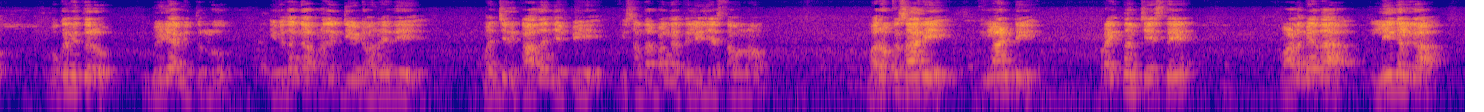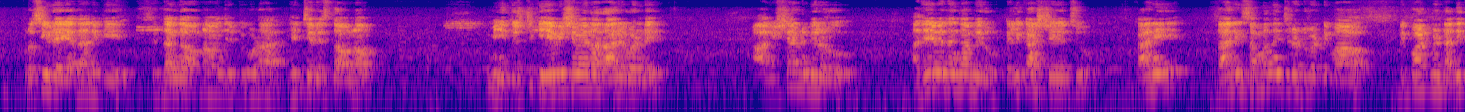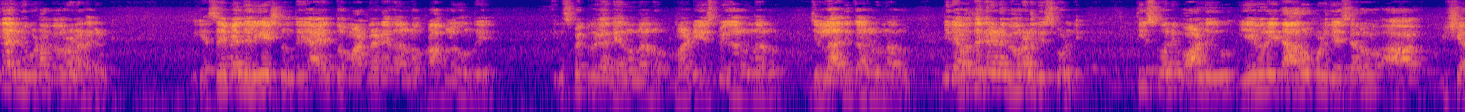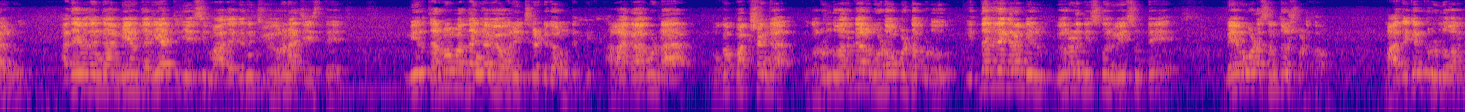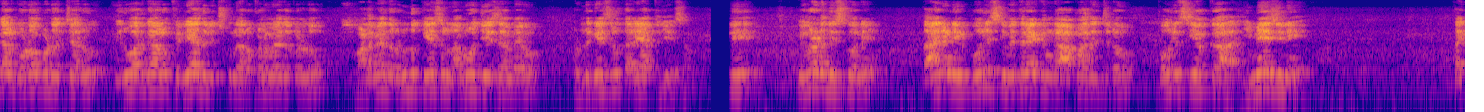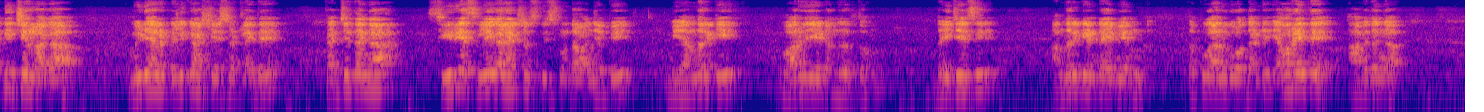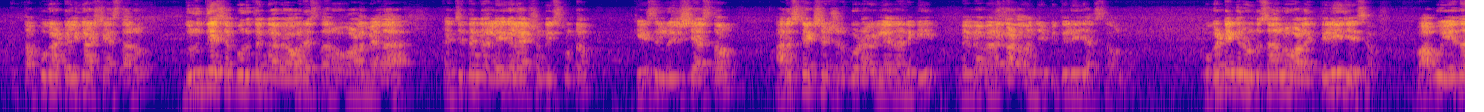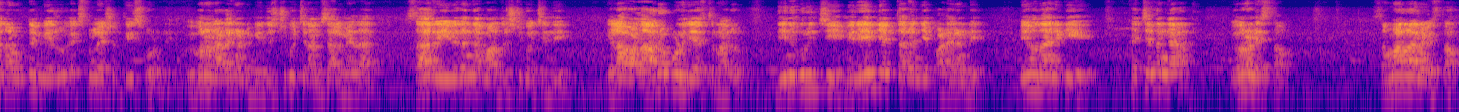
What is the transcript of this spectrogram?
ఒకరిద్దరు మీడియా మిత్రులు ఈ విధంగా ప్రొజెక్ట్ చేయడం అనేది మంచిది కాదని చెప్పి ఈ సందర్భంగా తెలియజేస్తా ఉన్నాం. మరొకసారి ఇలాంటి ప్రయత్నం చేస్తే వాళ్ళ మీద లీగల్గా ప్రొసీడ్ అయ్యేదానికి సిద్ధంగా ఉన్నామని చెప్పి కూడా హెచ్చరిస్తా ఉన్నాం. మీ దృష్టికి ఏ విషయమైనా రానివ్వండి. ఆ విషయాన్ని మీరు అదే విధంగా మీరు టెలికాస్ట్ చేయొచ్చు. కానీ దానికి సంబంధించినటువంటి మా డిపార్ట్మెంట్ అధికారిని కూడా వివరణ అడగండి. మీకు ఎస్ఐ మీద ఉంది. ఆయనతో మాట్లాడే దానిలో ప్రాబ్లం ఉంది. ఇన్స్పెక్టర్గా నేనున్నాను. మా డిఎస్పీ గారు ఉన్నారు. జిల్లా అధికారులు ఉన్నారు. మీరు ఎవరి దగ్గరైనా వివరణ తీసుకోండి. తీసుకొని వాళ్ళు ఎవరైతే ఆరోపణలు చేశారో ఆ విషయాలు అదేవిధంగా మేము దర్యాప్తు చేసి మా దగ్గర నుంచి వివరణ చేస్తే మీరు ధర్మబద్ధంగా వ్యవహరించినట్టుగా ఉంటుంది. అలా కాకుండా ఒక పక్షంగా ఒక రెండు వర్గాలు గొడవ పడ్డప్పుడు ఇద్దరి దగ్గర మీరు వివరణ తీసుకొని వేసుంటే మేము కూడా సంతోషపడతాం. మా దగ్గరికి రెండు వర్గాలు గొడవ పడి వచ్చారు. ఇరు వర్గాలు ఫిర్యాదులు ఇచ్చుకున్నారు. ఒకళ్ళ మీద ఒకళ్ళు వాళ్ళ మీద రెండు కేసులు నమోదు చేశాం మేము. రెండు కేసులు దర్యాప్తు చేశాం. వివరణ తీసుకొని దానిని పోలీసుకి వ్యతిరేకంగా ఆపాదించడం పోలీసు యొక్క ఇమేజ్ని తగ్గించేలాగా మీడియాలో టెలికాస్ట్ చేసినట్లయితే ఖచ్చితంగా సీరియస్ లీగల్ యాక్షన్స్ తీసుకుంటామని చెప్పి మీ అందరికీ వార్న్ చేయడం జరుగుతుంది. దయచేసి అందరికీ అంటే ఐ మీన్ తప్పుగా అనుకోవద్దండి ఎవరైతే ఆ విధంగా తప్పుగా టెలికాస్ట్ చేస్తారో దురుద్దేశపూరితంగా వ్యవహరిస్తారో వాళ్ళ మీద ఖచ్చితంగా లీగల్ యాక్షన్ తీసుకుంటాం. కేసులు రిజిస్టర్ చేస్తాం. అరెస్ట్ ఎక్స్టెన్షన్ కూడా వెళ్ళేదానికి మేమే వెనకాడమని చెప్పి తెలియజేస్తా ఉన్నాం. ఒకటికి రెండు సార్లు వాళ్ళకి తెలియజేశాం. బాబు ఏదైనా ఉంటే మీరు ఎక్స్ప్లెనేషన్ తీసుకోండి. వివరణ అడగండి. మీ దృష్టికి వచ్చిన అంశాల మీద. సార్ ఈ విధంగా మా దృష్టికి వచ్చింది. ఇలా వాళ్ళ ఆరోపణలు చేస్తున్నారు. దీని గురించి మీరు ఏం చెప్తారని చెప్పి అడగండి. మేము దానికి ఖచ్చితంగా వివరణ ఇస్తాం. సమాధానం ఇస్తాం.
